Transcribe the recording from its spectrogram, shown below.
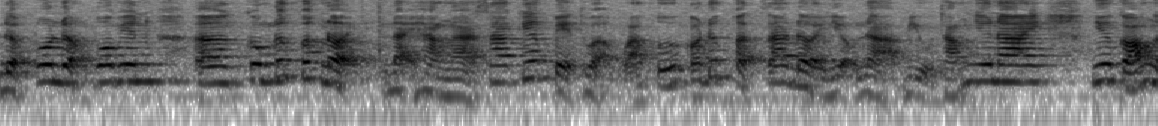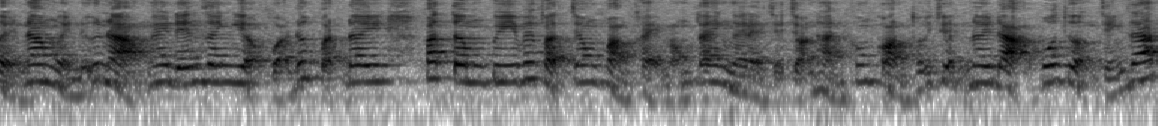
được vô lượng vô biên ờ, công đức phước lợi, lại hàng hà xa kiếp về thuở quá khứ có đức phật ra đời hiệu là biểu thắng như nay như có người nam người nữ nào ngay đến danh hiệu của đức phật đây, phát tâm quy với phật trong khoảng khảy móng tay, người này sẽ chọn hẳn không còn thối chuyện nơi đạo vô thượng chánh giác.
